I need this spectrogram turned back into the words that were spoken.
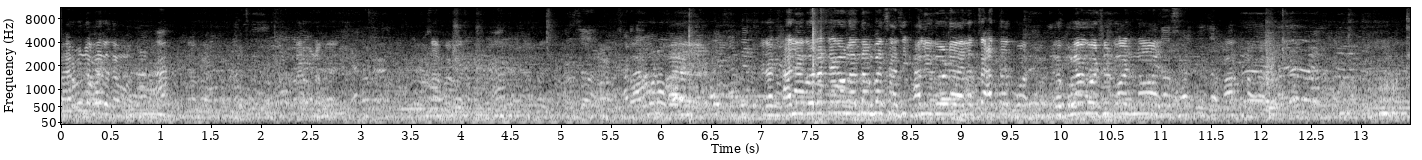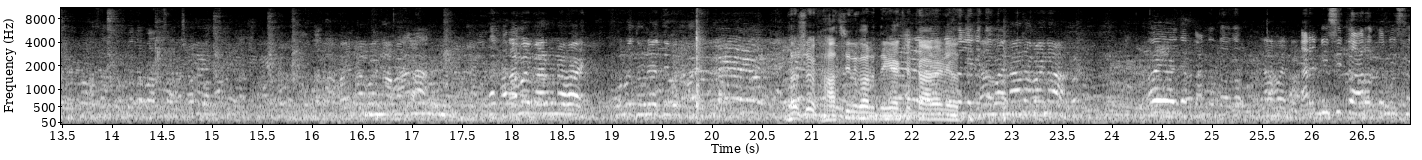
পারব না ভাই তেমন পারব না ভাই না পারব না। পারব না ভাই এটা খালি গোড়া টাকা ওলা দাম পাইছে আছি খালি গোড়া এটা চার দাঁত এটা বয়সের বয়স নয় পারব না ভাই। পারব না ভাই কোনো দুনিয়া দিবে না ভাই দর্শক হাসির ঘর দেখে একটা কারণে হচ্ছে আরে নিছি তো আরও নিছি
